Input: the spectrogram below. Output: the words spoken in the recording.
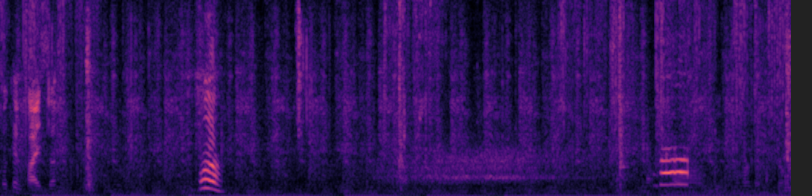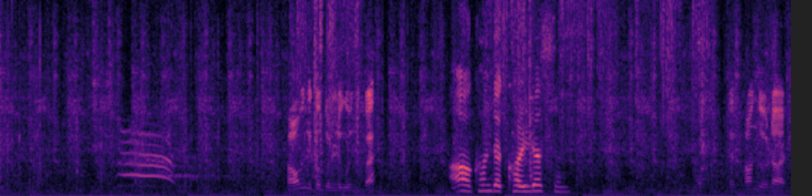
토템 다 있어. 어! 아, 우리 하나도 없어. 가운데 거 돌리고 있는 거야? 어 근데 걸렸음 내가 가운데 올라갈게.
